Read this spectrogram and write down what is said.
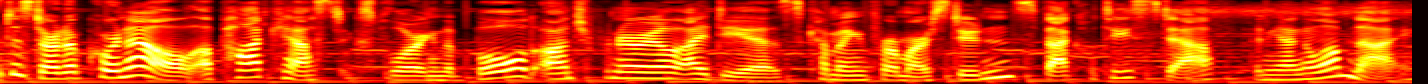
to Startup Cornell, a podcast exploring the bold entrepreneurial ideas coming from our students, faculty, staff, and young alumni.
